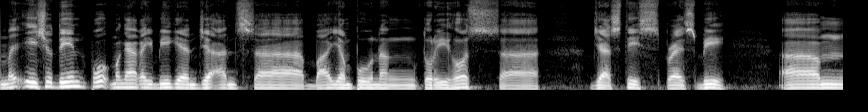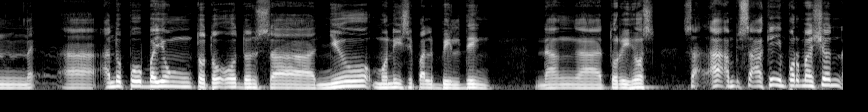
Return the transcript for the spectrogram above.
May issue din po mga kaibigan diyan sa bayan po ng Torrijos sa Justice Presby. Um, ah, ano po ba yung totoo doon sa new municipal building ng ah, Torrijos? Sa, ah, sa aking impormasyon,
